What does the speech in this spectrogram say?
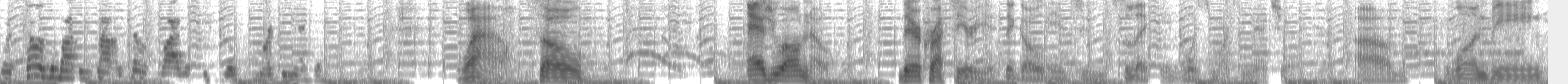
Well, tell us about this bout and tell us why this is this marquee matchup. Wow. So, as you all know, there are criteria that go into selecting voice marquee matchup. Um, one being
